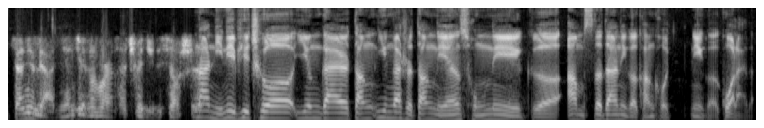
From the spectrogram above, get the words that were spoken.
将近两年，这个味儿才彻底的消失。那你那批车应该当应该是当年从那个阿姆斯特丹那个港口那个过来的，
